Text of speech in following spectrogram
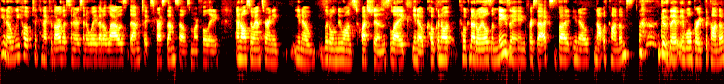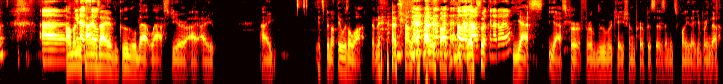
you know we hope to connect with our listeners in a way that allows them to express themselves more fully and also answer any you know little nuanced questions like you know coconut coconut oil is amazing for sex, but you know not with condoms because they, they will break the condom. Uh, How many you know, times so, I have Googled that last year? I, I, I, it's been it was a lot, and I finally, I finally found. oh about the- coconut oil? Yes, yes, for for lubrication purposes, and it's funny that you bring that up.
